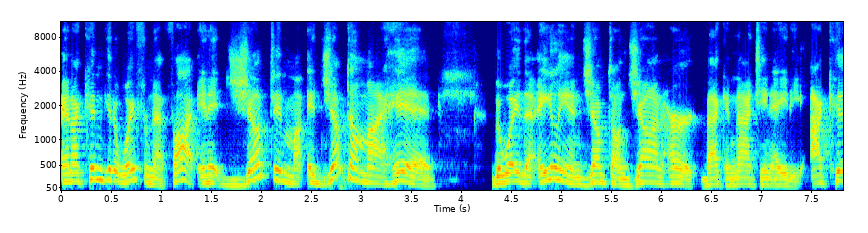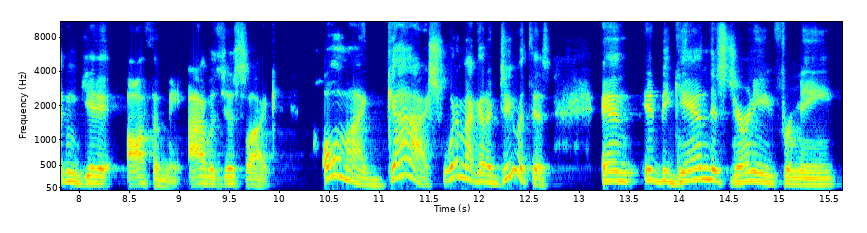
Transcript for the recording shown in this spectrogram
And I couldn't get away from that thought. And it jumped in my, it jumped on my head the way the alien jumped on John Hurt back in 1980. I couldn't get it off of me. I was just like, oh my gosh, what am I going to do with this? And it began this journey for me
